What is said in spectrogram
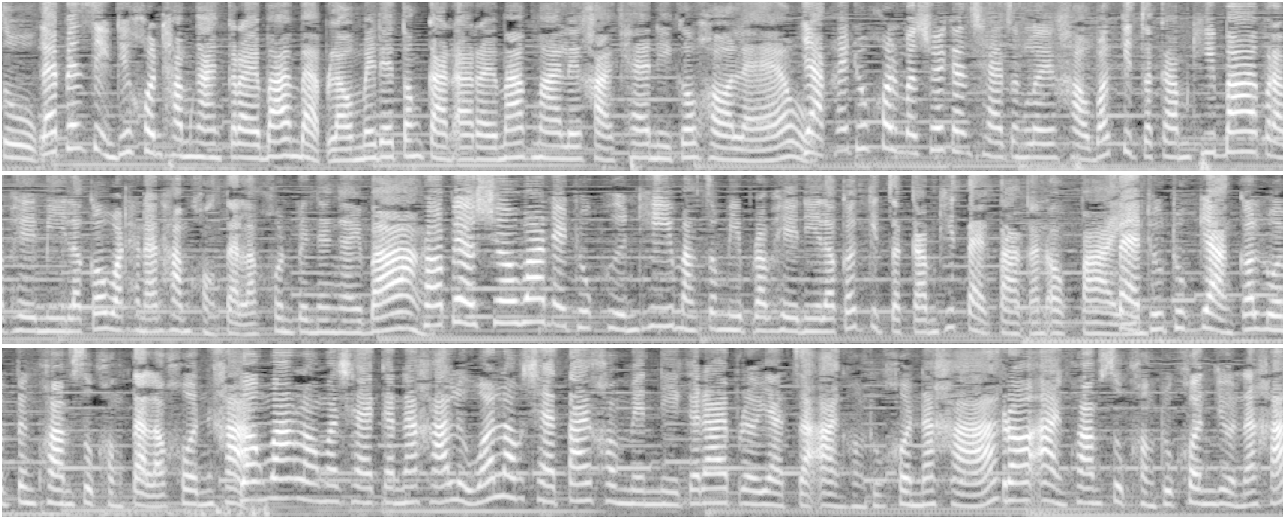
สุข และเป็นสิ่งที่คนทำงานไกลบ้านแบบเราไม่ได้ต้องการอะไรมากมายเลยค่ะ แค่นี้ก็พอแล้ว อยากให้ทุกคนมาช่วยกันแชร์จังเลยค่ะ ว่ากิจกรรมที่บ้านประเพณี แล้วก็วัฒนธรรมของแต่ละคนเป็นยังไงบ้าง เพราะเบลเชื่อว่าในทุกพื้นที่มักจะมีประเพณีแล้วก็กิจกรรมที่แตกต่างกันออกไป แต่ทุกๆ อย่างก็ล้วนเป็นความสุขของแต่ละคนค่ะว่างๆลองมาแชร์กันนะคะ หรือว่าลองแชร์ใต้คอมเมนต์นี้ก็ได้ประหยัดจะอ่านของทุกคนนะคะ รออ่านความสุขของทุกคนอยู่นะคะ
